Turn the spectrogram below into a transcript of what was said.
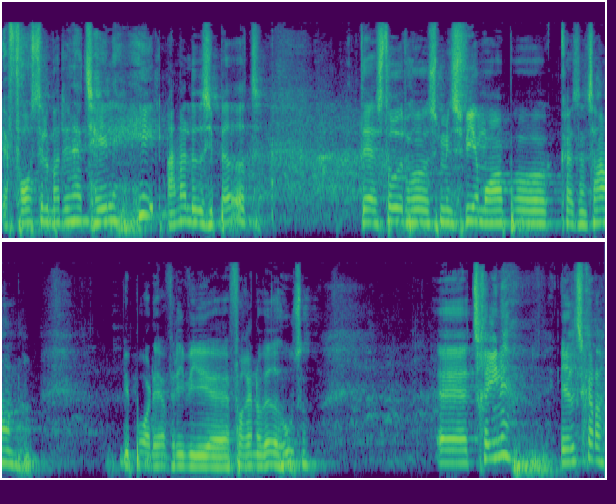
Jeg forestiller mig den her tale helt anderledes i badet, da jeg stod hos min svigermor på Christianshavn. Vi bor der, fordi vi får renoveret huset. Øh, Trine, elsker dig.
